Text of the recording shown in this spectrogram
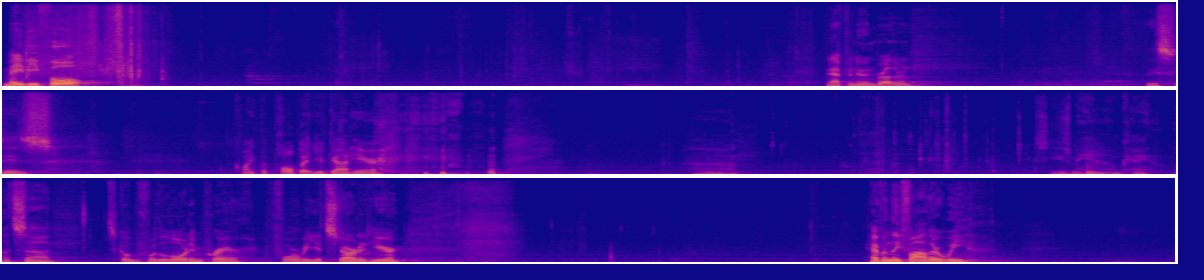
may be full. Good afternoon, brethren. This is quite the pulpit you've got here. uh, excuse me. Okay, let's uh, let's go before the Lord in prayer before we get started here. Heavenly Father, we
